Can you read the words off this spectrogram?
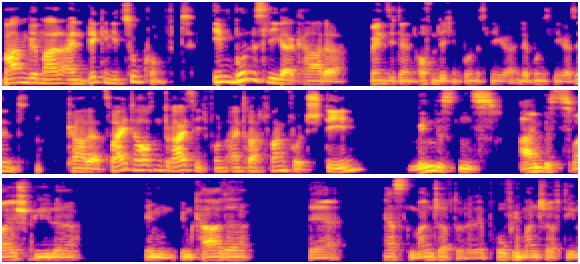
Wagen wir mal einen Blick in die Zukunft. Im Bundesliga-Kader, wenn sie denn hoffentlich in, Bundesliga, in der Bundesliga sind, Kader 2030 von Eintracht Frankfurt stehen? Mindestens ein bis zwei Spiele im, im Kader der ersten Mannschaft oder der Profimannschaft, die in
